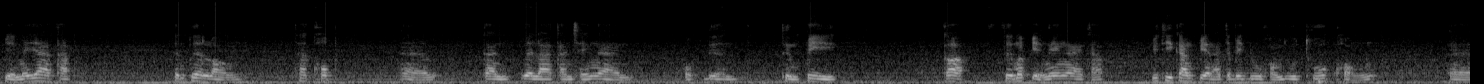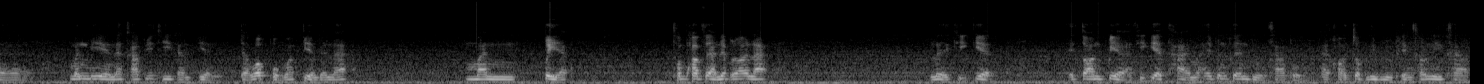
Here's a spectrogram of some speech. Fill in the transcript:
เปลี่ยนไม่ยากครับ เพื่อนๆลองถ้าครบการเวลาการใช้งาน 6 เดือนถึงปี ก็ซื้อมาเปลี่ยนง่าย ๆ ครับ วิธีการเปลี่ยนอาจจะไปดูของ YouTube ของอมันมีนะครับ วิธีการเปลี่ยน แต่ว่าผมว่าเปลี่ยนไปแล้ว มันเปียกทำความสะอาดเรียบร้อยแล้วเลยขี้เกียจไอตอนเปียกขี้เกียจถ่ายมาให้เพื่อนๆดูครับผมอ่ขอจบรีวิวเพียงเท่านี้ครับ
